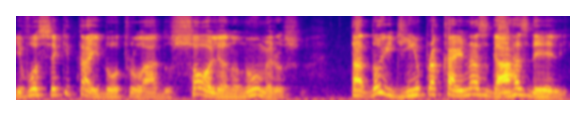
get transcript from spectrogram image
E você que está aí do outro lado só olhando números, tá doidinho para cair nas garras dele.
